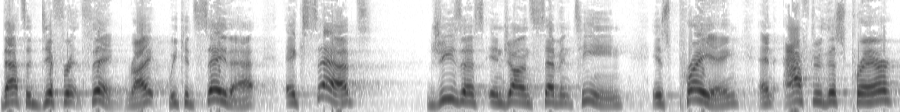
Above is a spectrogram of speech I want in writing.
that's a different thing, right? We could say that, except Jesus in John 17 is praying, and after this prayer,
